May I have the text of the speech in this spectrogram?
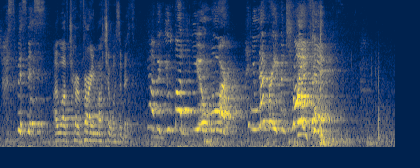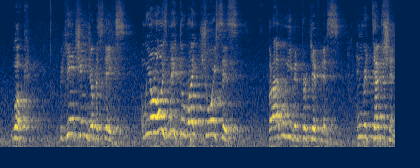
Just business. I loved her very much, Elizabeth. Yeah, but you loved you more. You never even tried I to. did. Look, we can't change our mistakes, and we don't always make the right choices. But I believe in forgiveness, in redemption.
